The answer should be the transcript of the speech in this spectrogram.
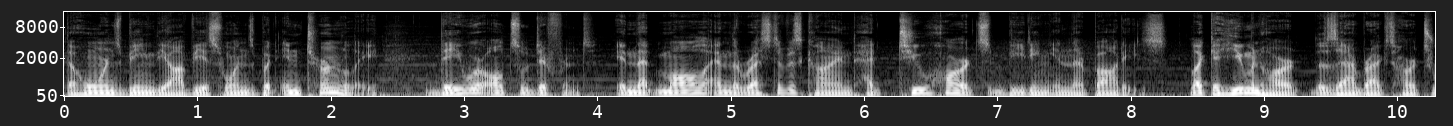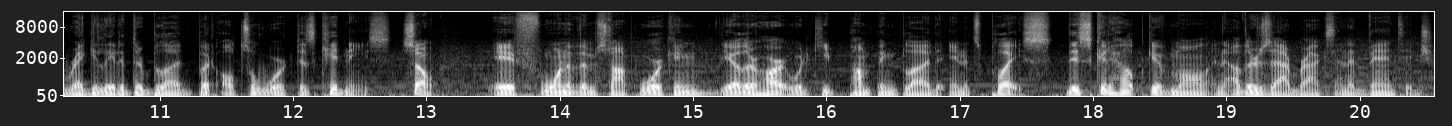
the horns being the obvious ones, but internally, they were also different, in that Maul and the rest of his kind had two hearts beating in their bodies. Like a human heart, the Zabrak's hearts regulated their blood but also worked as kidneys. So, if one of them stopped working, the other heart would keep pumping blood in its place. This could help give Maul and other Zabraks an advantage,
